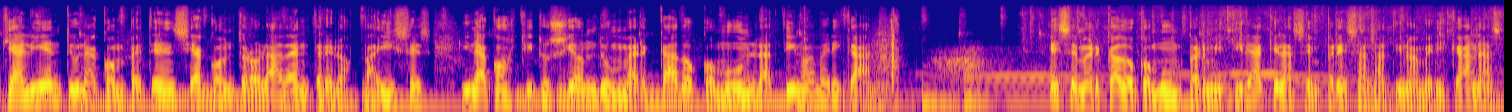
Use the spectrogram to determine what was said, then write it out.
que aliente una competencia controlada entre los países y la constitución de un mercado común latinoamericano. Ese mercado común permitirá que las empresas latinoamericanas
